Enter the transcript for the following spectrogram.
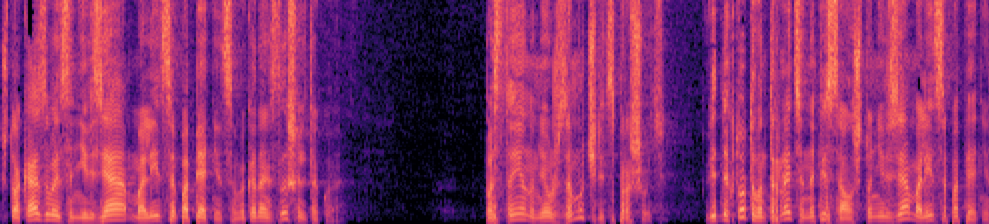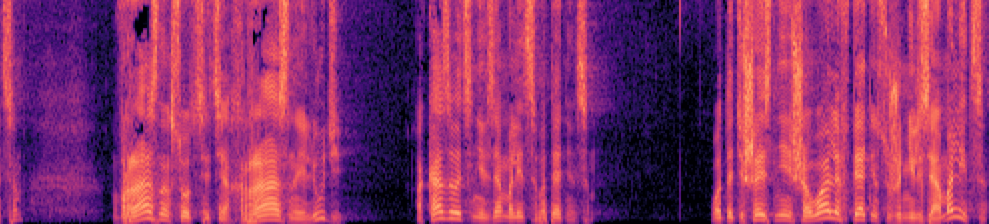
что оказывается нельзя молиться по пятницам. Вы когда-нибудь слышали такое? Постоянно меня уже замучили спрашивать. Видно, кто-то в интернете написал, что нельзя молиться по пятницам. В разных соцсетях разные люди. Оказывается, нельзя молиться по пятницам. Вот эти шесть дней шаваля в пятницу уже нельзя молиться.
